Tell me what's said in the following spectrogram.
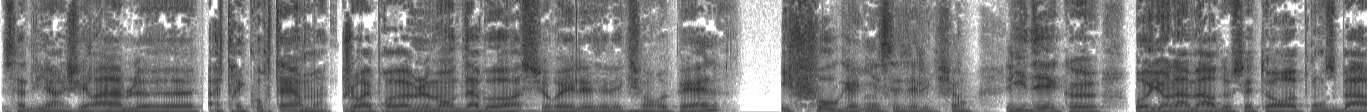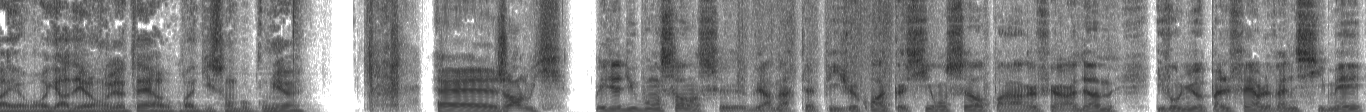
ça devient ingérable euh, à très court terme. J'aurais probablement d'abord assuré les élections européennes. Il faut gagner ces élections. L'idée que, oh, il y en a marre de cette Europe, on se barre et on va regarder l'Angleterre, on croit qu'ils sont beaucoup mieux? Euh, Jean-Louis. Il a du bon sens, euh, Bernard Tapie. Je crois que si on sort par un référendum, il vaut mieux pas le faire le 26 mai.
